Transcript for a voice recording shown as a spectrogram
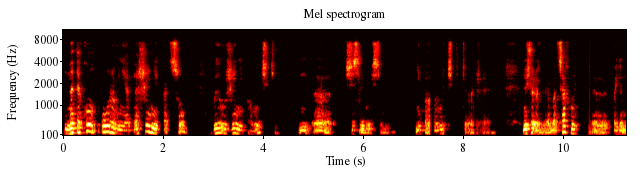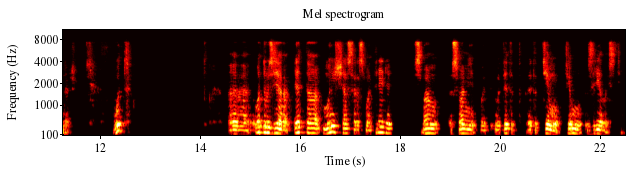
И на таком уровне отношения к отцу вы уже не получите э, счастливую семью. Не получите, уважаемые. Но еще раз говорю, об отцах мы э, пойдем дальше. Вот, э, вот, друзья, это мы сейчас рассмотрели с вами, с вами вот, вот этот, эту тему, тему зрелости.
